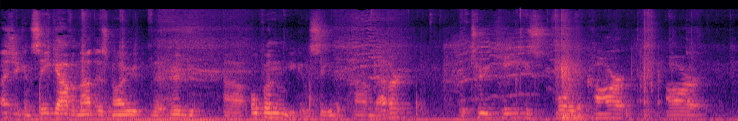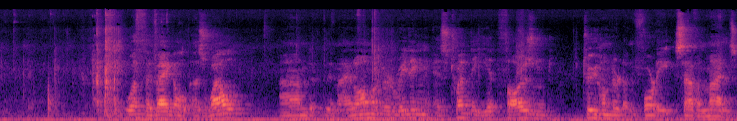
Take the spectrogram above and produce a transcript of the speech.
As you can see, Gavin, that is now the hood uh, open. You can see the tan leather. The two keys for the car are with the vehicle as well. And the mileometer reading is 28,247 miles.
